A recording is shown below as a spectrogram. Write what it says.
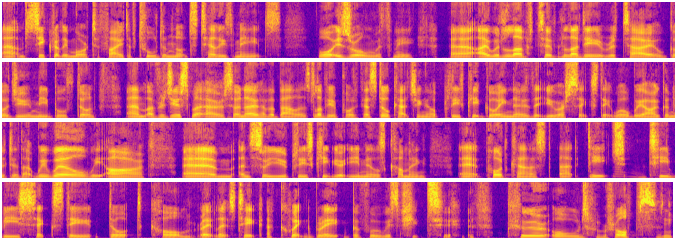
Uh, I'm secretly mortified. I've told him not to tell his mates. What is wrong with me? Uh, I would love to bloody retire. Oh God, you and me both, Dawn. Um, I've reduced my hours, so I now have a balance. Love your podcast. Still catching up. Please keep going now that you are 60. Well, we are going to do that. We will. We are. Um, and so you please keep your emails coming. Uh, podcast at htb60.com. Right, let's take a quick break before we speak to poor old Robson.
